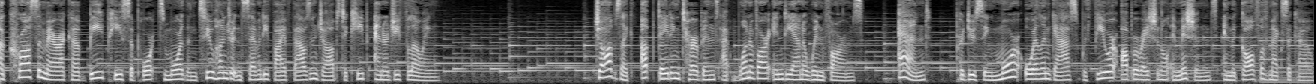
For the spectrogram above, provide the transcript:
Across America, BP supports more than 275,000 jobs to keep energy flowing. Jobs like updating turbines at one of our Indiana wind farms and producing more oil and gas with fewer operational emissions in the Gulf of Mexico.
